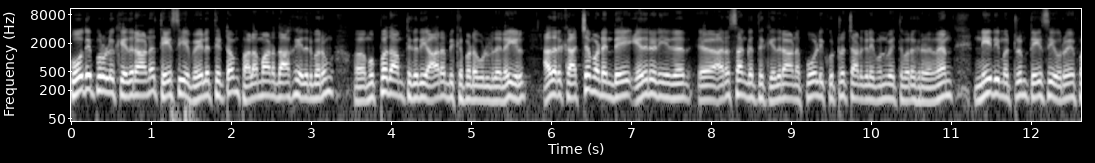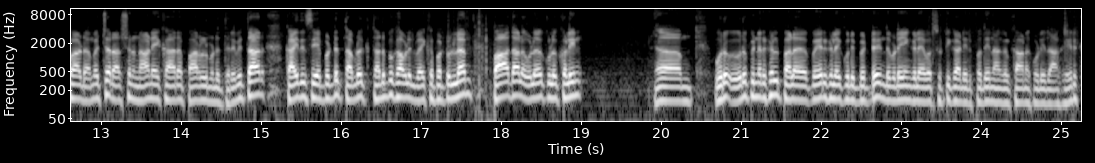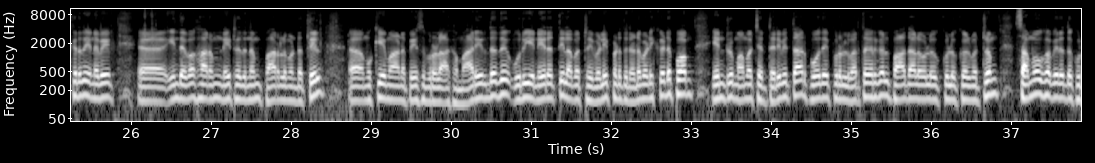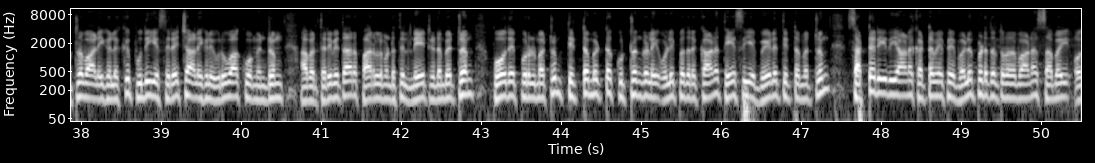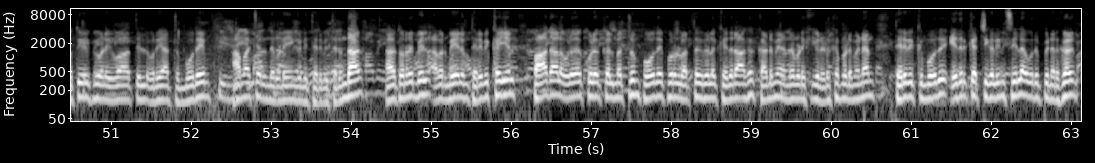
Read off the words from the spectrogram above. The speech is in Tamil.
போதைப் பொருளுக்கு எதிரான தேசிய வேலைத்திட்டம் பலமானதாக எதிர்வரும் முப்பதாம் தேதி ஆரம்பிக்கப்பட உள்ள நிலையில் அதற்கு அச்சமடைந்தே எதிரணியினர் அரசாங்கத்துக்கு எதிரான போலி குற்றச்சாட்டுகளை முன்வைத்து வருகின்றனர் நீதி மற்றும் தேசிய ஒருமைப்பாடு அமைச்சர் அர்ஷன நாணயக்கார பாராளுமன்றம் தெரிவித்தார். கைது செய்யப்பட்டு தடுப்பு காவலில் வைக்கப்பட்டுள்ள பாதாள உலக குழுக்களின் உறு உறுப்பினர்கள் பல பெயர்களை குறிப்பிட்டு இந்த விடயங்களை அவர் சுட்டிக்காட்டியிருப்பதை நாங்கள் காணக்கூடியதாக இருக்கிறது. எனவே இந்த விவகாரம் நேற்று தினம் பாராளுமன்றத்தில் முக்கியமான பேசுபொருளாக மாறியிருந்தது. உரிய நேரத்தில் அவற்றை வெளிப்படுத்த நடவடிக்கை எடுப்போம் என்றும் அமைச்சர் தெரிவித்தார். போதைப்பொருள் வர்த்தகர்கள் பாதாள குழுக்கள் மற்றும் சமூக விரோத குற்றவாளிகளுக்கு புதிய சிறைச்சாலைகளை உருவாக்குவோம் என்றும் அவர் தெரிவித்தார். பாராளுமன்றத்தில் நேற்று இடம்பெற்ற போதைப்பொருள் மற்றும் திட்டமிட்ட குற்றங்களை ஒழிப்பதற்கான தேசிய வேலை திட்டம் மற்றும் சட்ட ரீதியான கட்டமைப்பை வலுப்படுத்தல் தொடர்பான சபை ஒத்துழைப்பு வேலை விவாதத்தில் உரையாற்றும் போதே அமைச்சர் இந்த விடயங்களை தெரிவித்திருந்தார். அது தொடர்பில் அவர் மேலும் தெரிவிக்கையில் பாதாள உலக குழுக்கள் மற்றும் போதைப்பொருள் வர்த்தகர்களுக்கு எதிராக கடுமையான நடவடிக்கைகள் எடுக்கப்படும் என தெரிவிக்கும் போது எதிர்க்கட்சிகளின் சில உறுப்பினர்கள்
